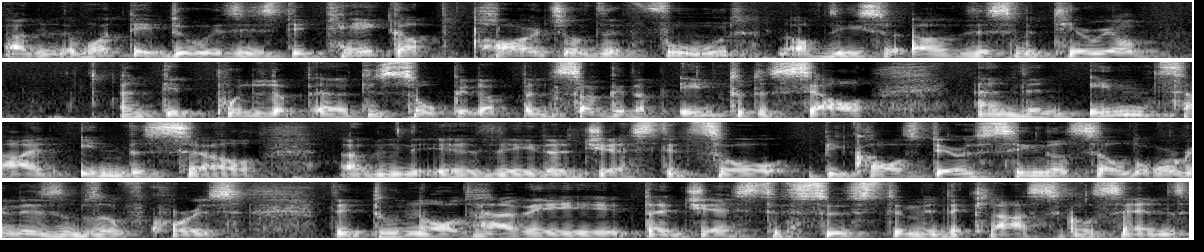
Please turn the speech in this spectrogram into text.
um, what they do is, is they take up parts of the food of these of this material and they put it up uh, to soak it up and suck it up into the cell and then inside in the cell um, eh, they digest it. So because they are single-celled organisms of course they do not have a digestive system in the classical sense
